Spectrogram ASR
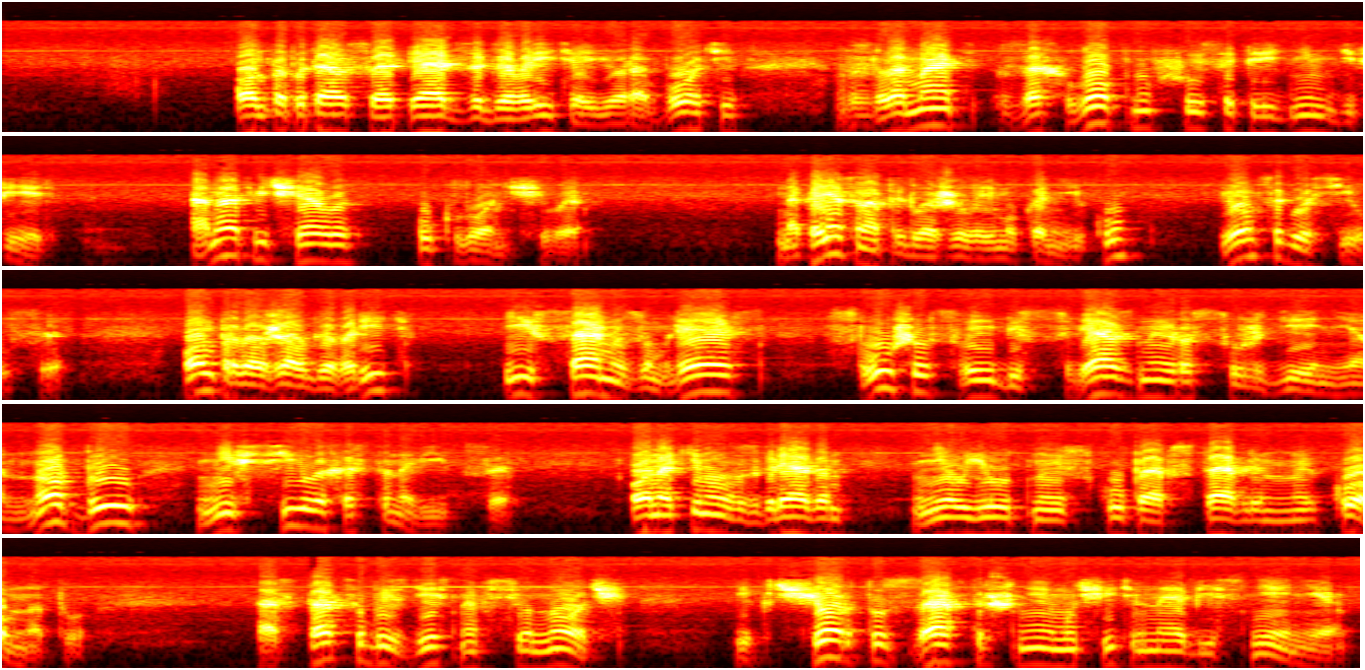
Он попытался опять заговорить о ее работе, взломать захлопнувшуюся перед ним дверь. Она отвечала уклончиво. Наконец она предложила ему коньяку, и он согласился. Он продолжал говорить и, сам изумляясь, слушал свои бессвязные рассуждения, но был не в силах остановиться. Он окинул взглядом неуютную, скупо обставленную комнату. Остаться бы здесь на всю ночь, и к черту завтрашнее мучительное объяснение.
